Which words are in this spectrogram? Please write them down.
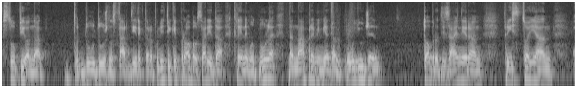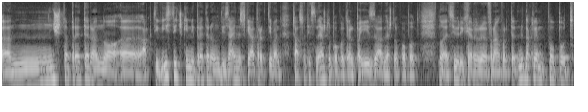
stupio na du, dužnost art direktora politike, probao u stvari da krenem od nule, da napravim jedan uljuđen, dobro dizajniran, pristojan, ništa preterano aktivistički ni preterano dizajnerski atraktivan časopis. Nešto poput El Paiza, nešto poput Noe Züricher, Frankfurter, dakle poput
